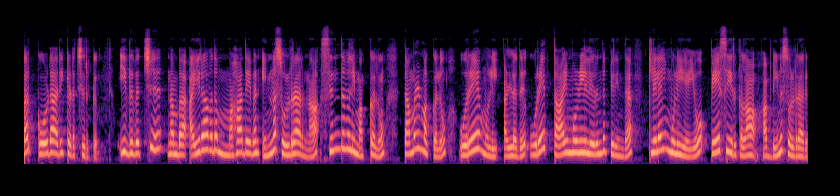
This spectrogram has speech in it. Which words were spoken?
கற்கோடாரி கிடச்சிருக்கு. இது வச்சு நம்ம ஐராவத மகாதேவன் என்ன சொல்கிறாருன்னா சிந்துவெளி மக்களும் தமிழ் மக்களும் ஒரே மொழி அல்லது ஒரே தாய்மொழியிலிருந்து பிரிந்த கிளை மொழியையோ பேசியிருக்கலாம் அப்படின்னு சொல்கிறாரு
